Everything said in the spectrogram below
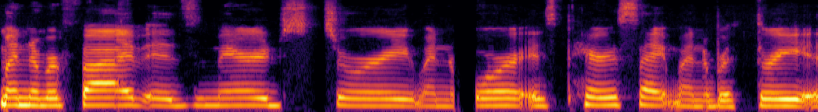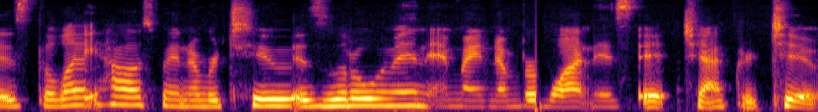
My number 5 is Marriage Story. My number 4 is Parasite. My number 3 is The Lighthouse. My number 2 is Little Women and my number 1 is It Chapter 2.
